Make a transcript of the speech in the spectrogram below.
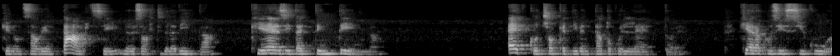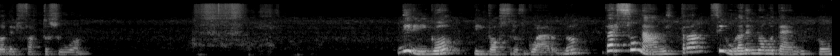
che non sa orientarsi nelle sorti della vita, che esita e tentenna. Ecco ciò che è diventato quell'Ettore, che era così sicuro del fatto suo. Dirigo il vostro sguardo verso un'altra figura del nuovo tempo,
